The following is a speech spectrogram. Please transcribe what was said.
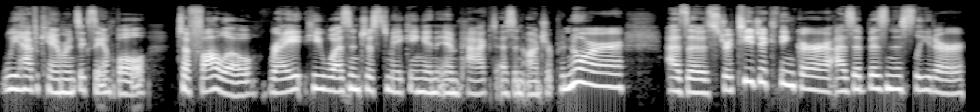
we have Cameron's example to follow, right? He wasn't just making an impact as an entrepreneur, as a strategic thinker, as a business leader,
